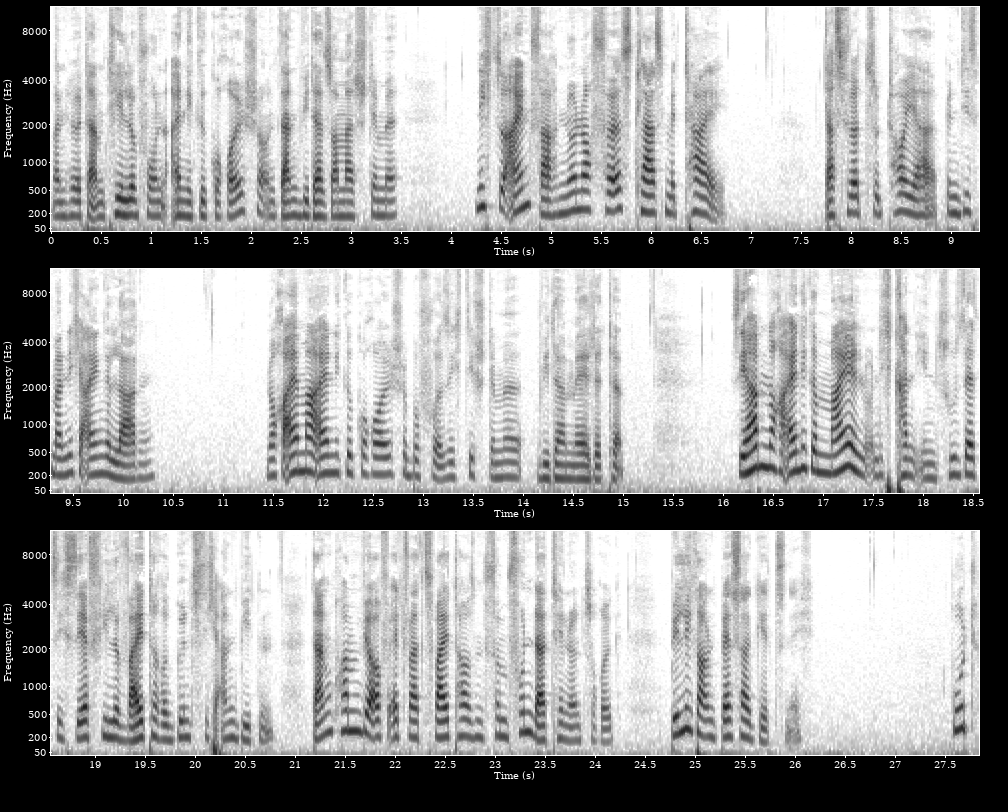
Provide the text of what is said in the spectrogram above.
Man hörte am Telefon einige Geräusche und dann wieder Sommers Stimme. Nicht so einfach, nur noch First Class mit Thai. Das wird zu teuer, bin diesmal nicht eingeladen. Noch einmal einige Geräusche, bevor sich die Stimme wieder meldete. Sie haben noch einige Meilen und ich kann Ihnen zusätzlich sehr viele weitere günstig anbieten. Dann kommen wir auf etwa 2500 hin und zurück. Billiger und besser geht's nicht. Gut,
